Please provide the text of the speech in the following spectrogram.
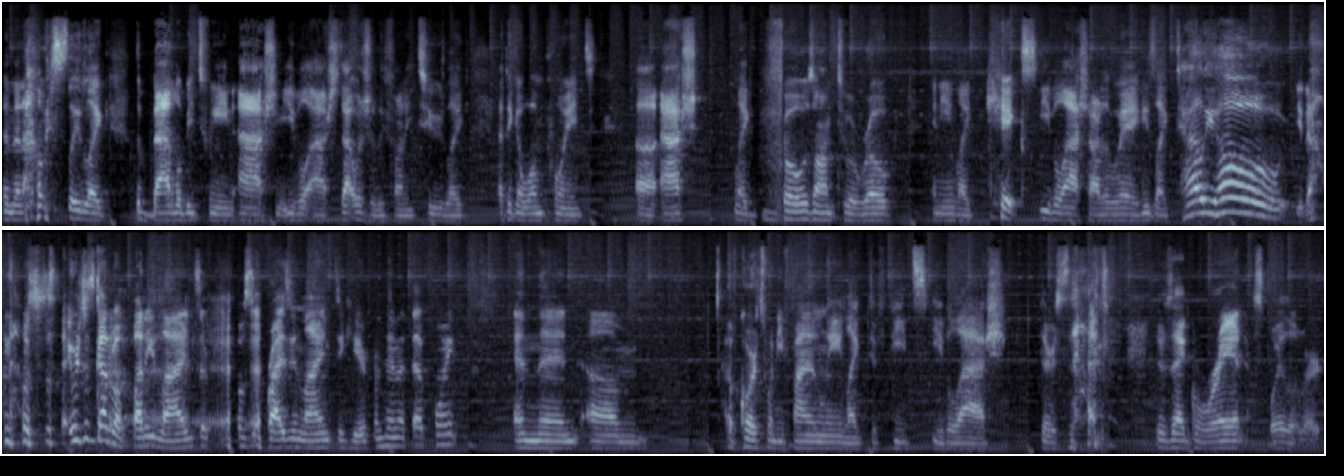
and then obviously like the battle between ash and evil ash that was really funny too like i think at one point uh ash like goes onto a rope and he like kicks evil ash out of the way and he's like tally ho you know and I was just it was just kind of a funny line so a surprising line to hear from him at that point. point and then um of course when he finally like defeats evil ash there's that there's that grand spoiler alert.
